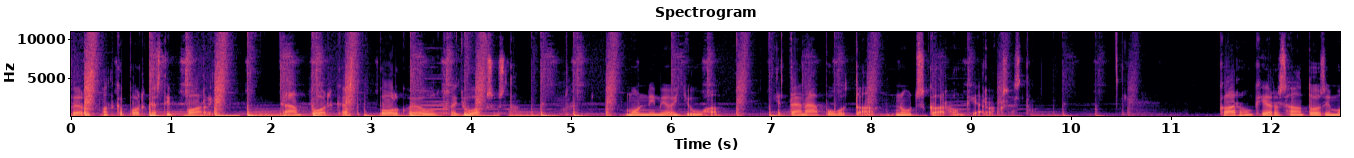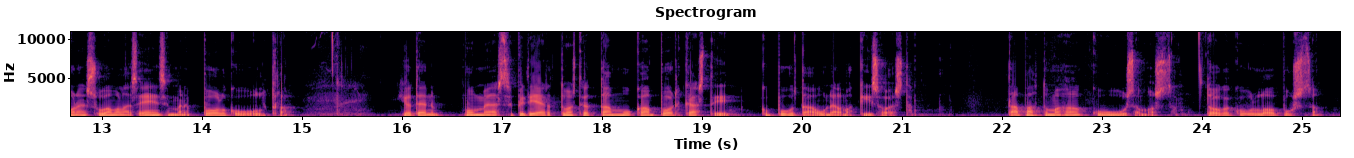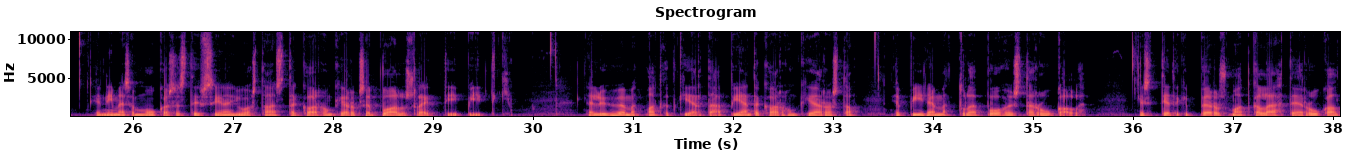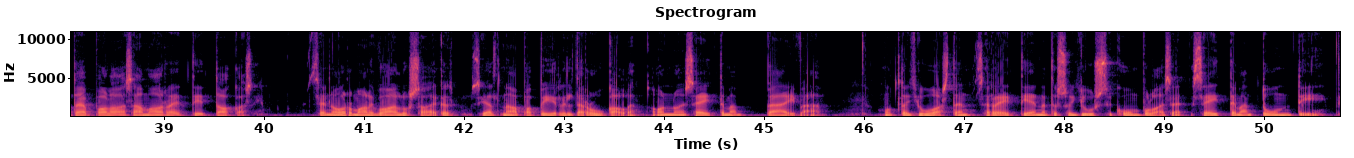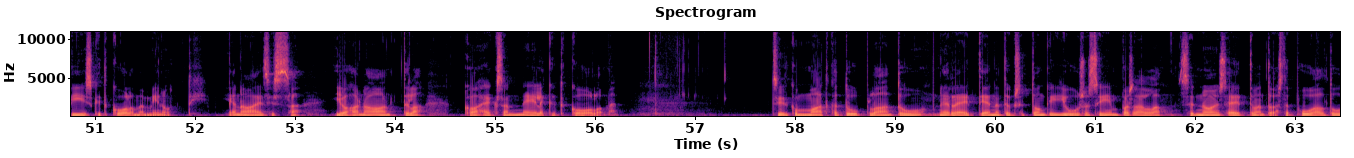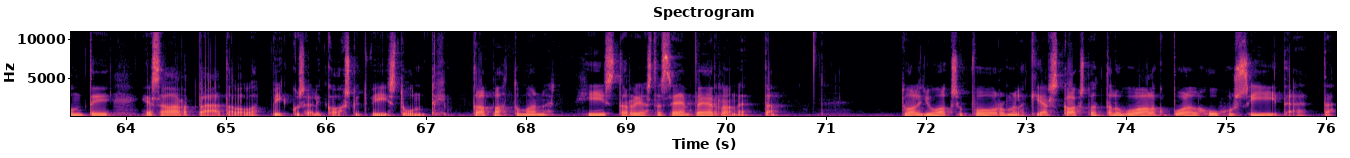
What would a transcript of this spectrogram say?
Perusmatka-podcastin pari. Tämä on podcast polku- ja ultrajuoksusta. Mun nimi on Juha ja tänään puhutaan Nuts karhunkierroksesta. Karhunkierroshan on tosi monen suomalaisen ensimmäinen polku-ultra, joten mun mielestä se piti ehdottomasti ottaa mukaan podcastiin, kun puhutaan unelmakisoista. Tapahtumahan on Kuusamossa toukokuun lopussa – ja nimensä mukaisesti siinä juostaan sitä karhunkierroksen vaellusreittiä pitkin. Ne lyhyemmät matkat kiertää pientä karhunkierrosta ja pidemmät tulee pohjoista rukalle. Ja sitten tietenkin perusmatka lähtee rukalta ja palaa samaan reittiin takaisin. Se normaali vaellusaika sieltä napapiiriltä rukalle on noin seitsemän päivää, mutta juosten se reittiennätys on Jussi Kumpulaisen 7 tuntia 53 minuuttia ja naisissa Johanna Anttila 8.43. Sitten kun matka tuplaantuu, niin reittiennätykset onkin Juuso Simpasalla se noin 17,5 tuntia ja Saara Päätalolla pikkusen yli 25 tuntia. Tapahtuman historiasta sen verran, että tuolla juoksufoorumilla kiersi 2000-luvun alkupuolella huhu siitä, että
